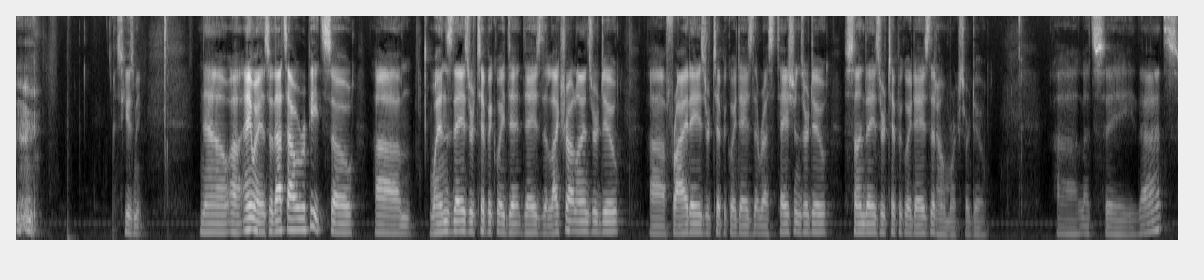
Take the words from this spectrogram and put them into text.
Excuse me. Now, uh, anyway, so that's how it repeats. So um, Wednesdays are typically days that lecture outlines are due. Uh, Fridays are typically days that recitations are due. Sundays are typically days that homeworks are due. Uh, let's see, that's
